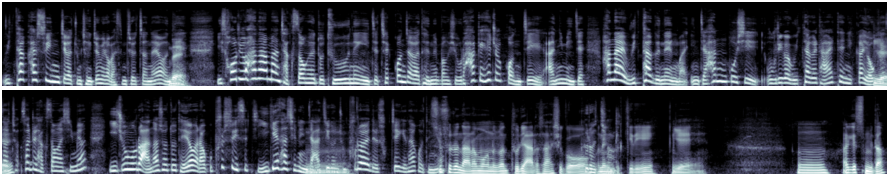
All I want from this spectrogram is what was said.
위탁할 수 있는지가 좀 쟁점이라고 말씀드렸잖아요. 근데 네. 이 서류 하나만 작성해도 두 은행이 이제 채권자가 되는 방식으로 하게 해줄 건지 아니면 이제 하나의 위탁 은행만 이제 한 곳이 우리가 위탁을 다 할 테니까 여기서 예. 저- 서류 작성하시면 이중으로 안 하셔도 돼요라고 풀 수 있을지 이게 사실은 이제 아직은 좀 풀어야 될 숙제이긴 하거든요. 수수료 나눠 먹는 건 둘이 알아서 하시고 그렇죠. 은행들끼리 예. 음, 알겠습니다.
